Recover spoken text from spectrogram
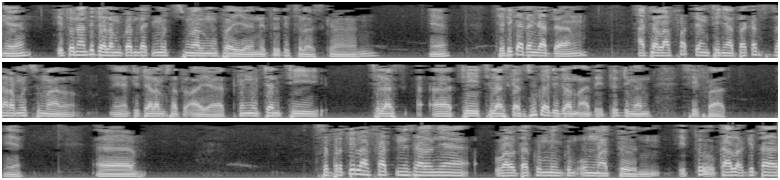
Ya itu nanti dalam konteks mujmal mubayyan itu dijelaskan ya. Jadi kadang-kadang ada lafaz yang dinyatakan secara mujmal ya di dalam satu ayat kemudian dijelas uh, dijelaskan juga di dalam ayat itu dengan sifat ya. Uh, seperti lafaz misalnya wal takum minkum ummatun itu kalau kita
